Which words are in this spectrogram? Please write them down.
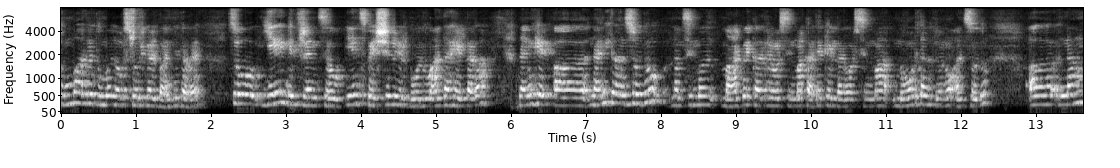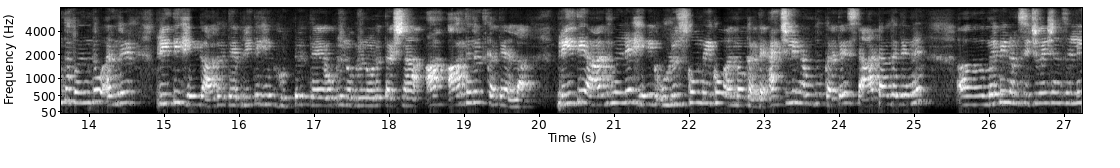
ತುಂಬಾ ಅಂದ್ರೆ ತುಂಬಾ ಲವ್ ಸ್ಟೋರಿಗಳು ಬಂದಿದ್ದಾವೆ ಸೊ ಏನ್ ಡಿಫ್ರೆನ್ಸ್ ಏನ್ ಸ್ಪೆಷಲ್ ಇರ್ಬೋದು ಅಂತ ಹೇಳಿದಾಗ, ನನಗೆ ನನಗೆ ಅನ್ಸೋದು ನಮ್ಮ ಸಿನಿಮಾ ಮಾಡ್ಬೇಕಾದ್ರೆ ಅವ್ರ ಸಿನಿಮಾ, ಕತೆ ಕೇಳಿದಾಗ ಅವ್ರ ಸಿನಿಮಾ ನೋಡಿದಾಗ್ಲೂ ಅನ್ಸೋದು. ನಮ್ದು ಬಂದು ಅಂದ್ರೆ ಪ್ರೀತಿ ಹೇಗ್ ಆಗುತ್ತೆ, ಪ್ರೀತಿ ಹೇಗ್ ಹುಟ್ಟುತ್ತೆ, ಒಬ್ರನ್ನೊಬ್ರು ನೋಡಿದ ತಕ್ಷಣ ಆ ಆ ಥರದ ಕತೆ ಅಲ್ಲ. ಪ್ರೀತಿ ಆದ್ಮೇಲೆ ಹೇಗ್ ಉಳಿಸ್ಕೊಬೇಕು ಅನ್ನೋ ಕತೆ. ಆಕ್ಚುಲಿ ನಮ್ದು ಕತೆ ಸ್ಟಾರ್ಟ್ ಆಗದೇನೆ ಮೇ ಬಿ ನಮ್ಮ ಸಿಚುವೇಶನ್ಸ್ ಅಲ್ಲಿ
